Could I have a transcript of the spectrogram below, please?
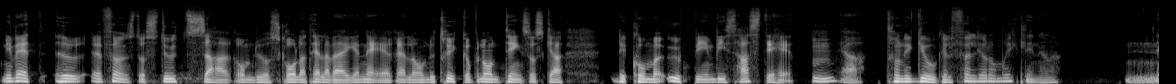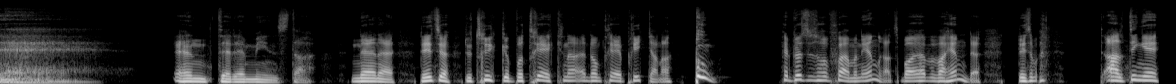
ni vet hur eh, fönster studsar om du har scrollat hela vägen ner eller om du trycker på någonting så ska det komma upp i en viss hastighet. Mm. Ja, Tror ni Google följer de riktlinjerna? Nej, inte det minsta. Nej, nej, det är inte så. Du trycker på tre de tre prickarna. Boom! Helt plötsligt har skärmen ändrats. Bara, vad hände? Det är som, allting är,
